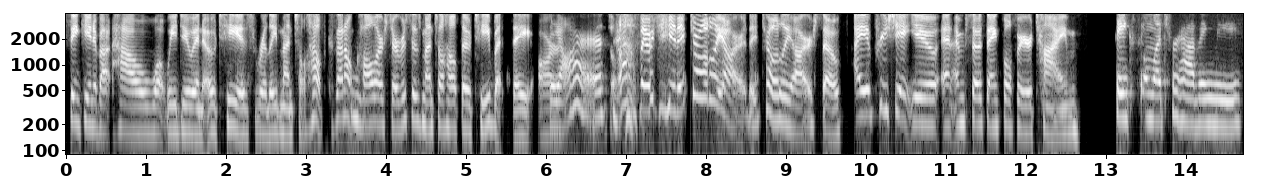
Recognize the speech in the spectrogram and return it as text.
thinking about how what we do in OT is really mental health because I don't mm. call our services mental health OT, but they are. They are OT. They totally are. They totally are. So I appreciate you, and I'm so thankful for your time. Thanks so much for having me.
